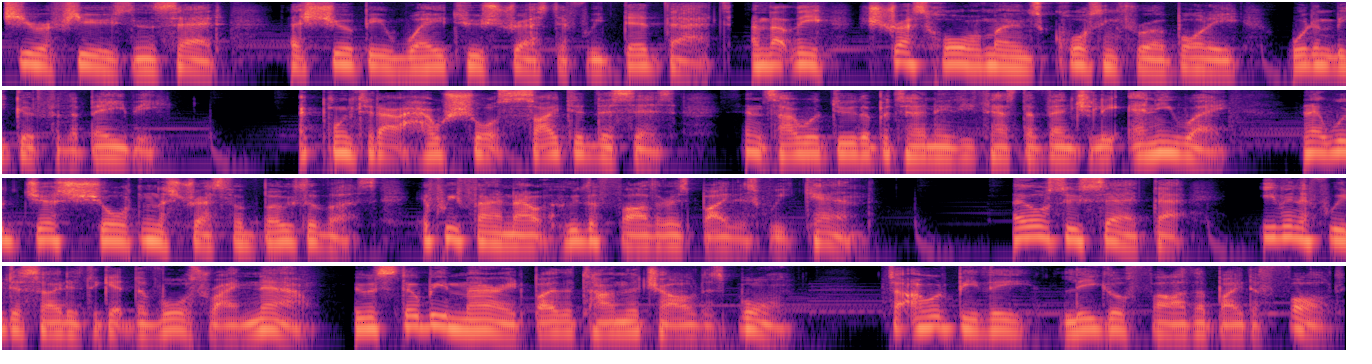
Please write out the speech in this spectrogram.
She refused and said that she would be way too stressed if we did that, and that the stress hormones coursing through her body wouldn't be good for the baby. I pointed out how short sighted this is, since I would do the paternity test eventually anyway, and it would just shorten the stress for both of us if we found out who the father is by this weekend. I also said that even if we decided to get divorced right now, we would still be married by the time the child is born, so I would be the legal father by default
